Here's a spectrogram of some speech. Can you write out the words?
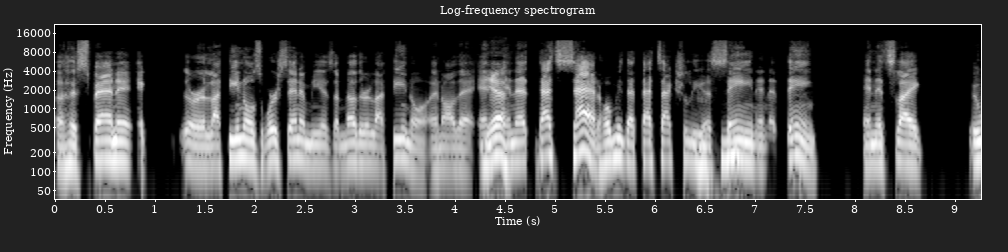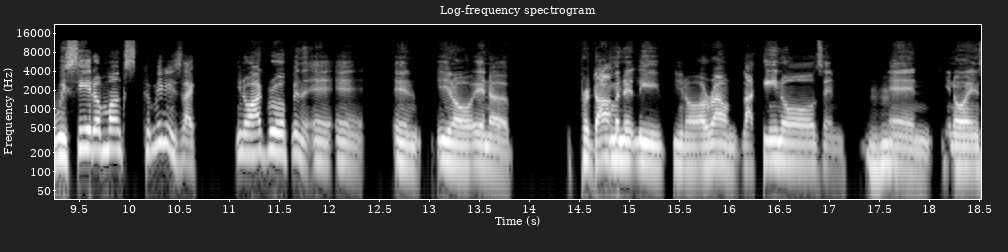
a Hispanic or a Latino's worst enemy is another Latino and all that and Yeah. and that that's sad homie that that's actually a Mhm. saying and a thing and it's like we see it amongst communities like you know I grew up in in, in, in you know in a predominantly you know around Latinos and Mhm. and you know and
